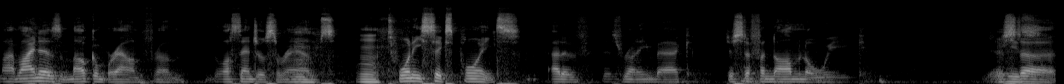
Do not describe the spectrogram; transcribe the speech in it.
My, mine is Malcolm Brown from the Los Angeles Rams. Mm. 26 points out of this running back. Just a phenomenal week. Just he's- uh,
